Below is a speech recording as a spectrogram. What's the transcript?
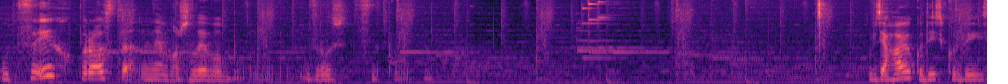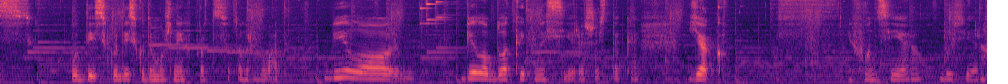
У цих просто неможливо залишитись непомітним. Вдягаю кудись, кудись, кудись, кудись, куди можна їх просто сфотографувати. Біло, біло-блакитно-сіре, щось таке, як iPhone Sierra, Бусіра.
